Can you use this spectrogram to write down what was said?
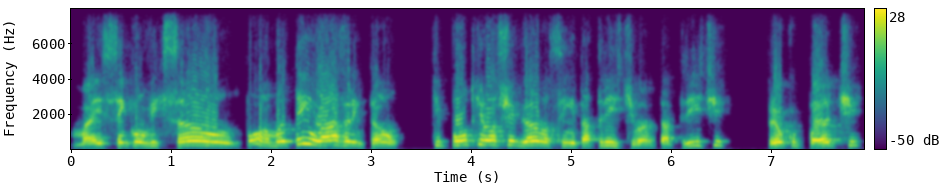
mas sem convicção. Porra, mantém o Lázaro então. Que ponto que nós chegamos, assim, tá triste, mano. Tá triste, preocupante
